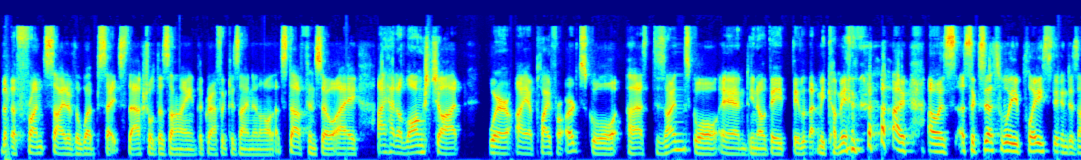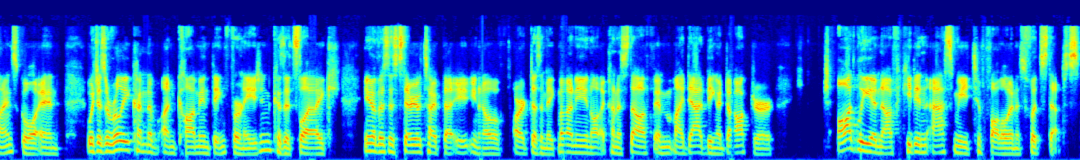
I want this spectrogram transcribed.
the front side of the websites, the actual design, the graphic design, and all that stuff. And so I I had a long shot where I applied for art school, uh, design school, and you know they they let me come in. I I was successfully placed in design school, and which is a really kind of uncommon thing for an Asian because it's like you know there's a stereotype that you know art doesn't make money and all that kind of stuff. And my dad being a doctor, oddly enough, he didn't ask me to follow in his footsteps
